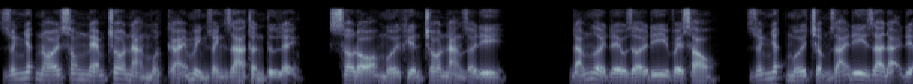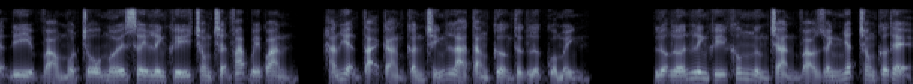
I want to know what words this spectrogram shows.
Doanh nhất nói xong ném cho nàng một cái mình doanh ra thần tử lệnh, sau đó mới khiến cho nàng rời đi. Đám người đều rời đi về sau, doanh nhất mới chậm rãi đi ra đại điện đi vào một chỗ mới xây linh khí trong trận pháp bế quan hắn hiện tại càng cần chính là tăng cường thực lực của mình. Lượng lớn linh khí không ngừng tràn vào doanh nhất trong cơ thể,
